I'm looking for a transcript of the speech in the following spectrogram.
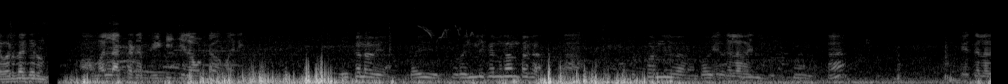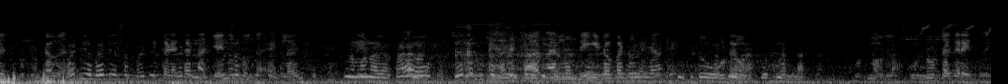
ఎవరి దగ్గర ఉంటావు మళ్ళీ అక్కడ పీటీజీలో ఉంటావు మరి ఏకలవ్య ఇంగ్లీష్ చెప్పండి ఏకలవ్య స్కూల్? ఏకలవ్య స్కూల్ ఉంటావు ఇక్కడ ఎక్కడ జైనూరులో ఉందా ఏకలవ్య? స్కూల్ ఉంది ఇటు ఒకటి ఉంది. కదా పుట్నూరులో పుట్నూరు దగ్గర అవుతుంది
